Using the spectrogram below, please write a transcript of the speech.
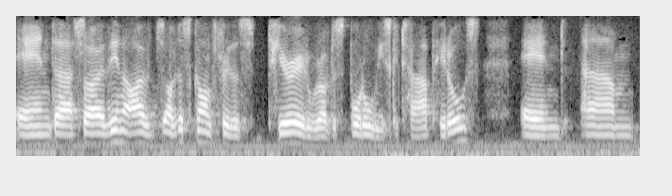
And uh, so then I've, I've just gone through this period where I've just bought all these guitar pedals, and um,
